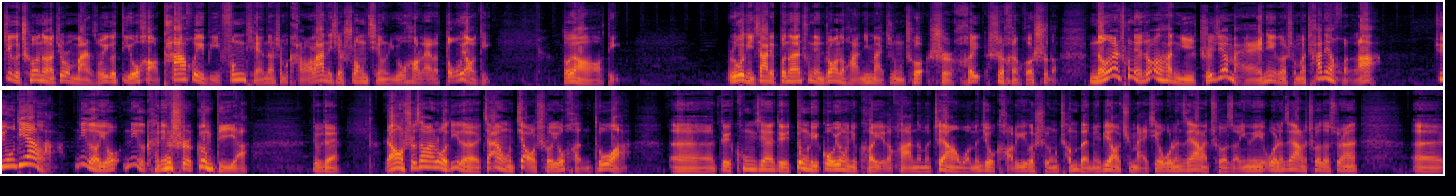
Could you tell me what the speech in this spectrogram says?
这个车呢就是满足一个低油耗，它会比丰田的什么卡罗拉那些双擎油耗来了都要低，都要低。如果你家里不能安充电桩的话，你买这种车是很是很合适的。能安充电桩的话，你直接买那个什么插电混了。就用电了，那个油那个肯定是更低呀，对不对？然后十三万落地的家用轿车有很多啊，呃，对空间对动力够用就可以的话，那么这样我们就考虑一个使用成本，没必要去买一些涡轮增压的车子，因为涡轮增压的车子虽然，呃，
